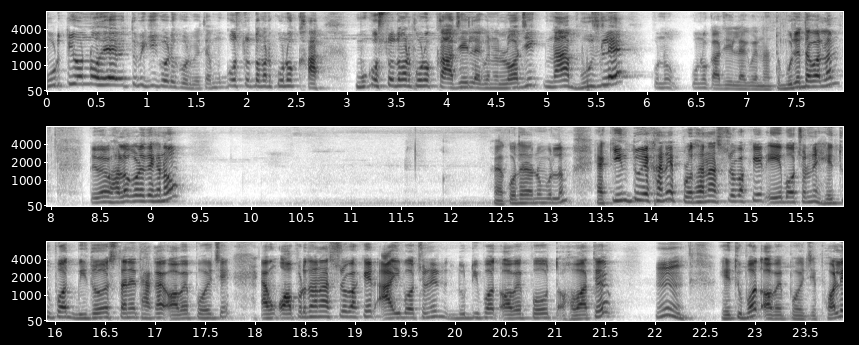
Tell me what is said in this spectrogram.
মূর্তি অন্য হয়ে যাবে, তুমি কি করে করবে? তা মুখস্থ তোমার কোনো খা, মুখস্থ তোমার কোনো কাজেই লাগবে না। লজিক না বুঝলে কোনো কোনো কাজেই লাগবে না। তো বুঝতে পারলাম? তো এবার ভালো করে দেখে নাও হ্যাঁ কোথায় যেন বললাম? হ্যাঁ কিন্তু এখানে প্রধান আশ্রবাকের এ বচনের হেতুপদ বিধেয় স্থানে থাকায় অব্যপ্য হয়েছে এবং অপ্রধান আশ্রবাকের আই বচনের দুটি পদ অব্যপ্য হওয়াতে, হুম হেতুপদ অব্যপ্য হয়েছে। ফলে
